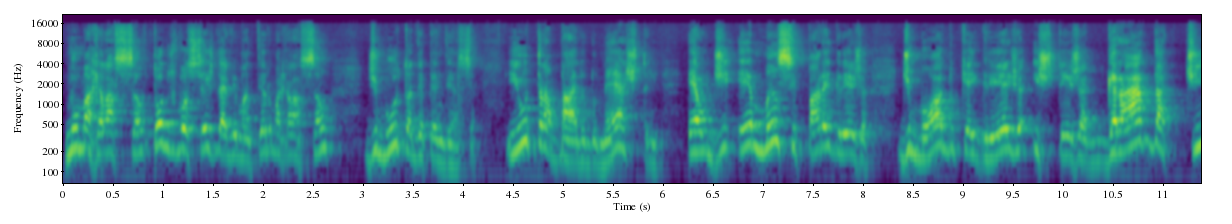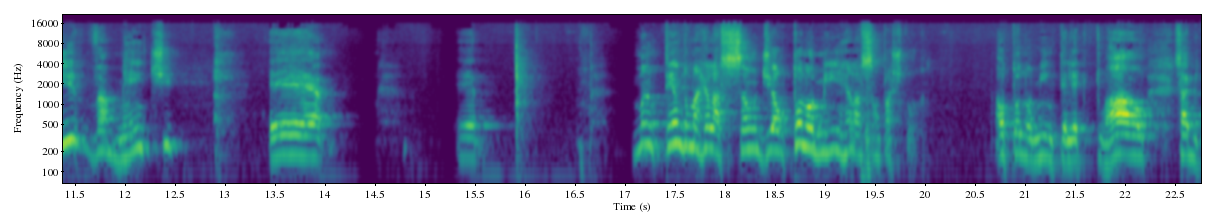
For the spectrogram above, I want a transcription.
Numa relação, todos vocês devem manter uma relação de mútua dependência. E o trabalho do mestre é o de emancipar a igreja, de modo que a igreja esteja gradativamente é, é, mantendo uma relação de autonomia em relação ao pastor. Autonomia intelectual, sabe,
